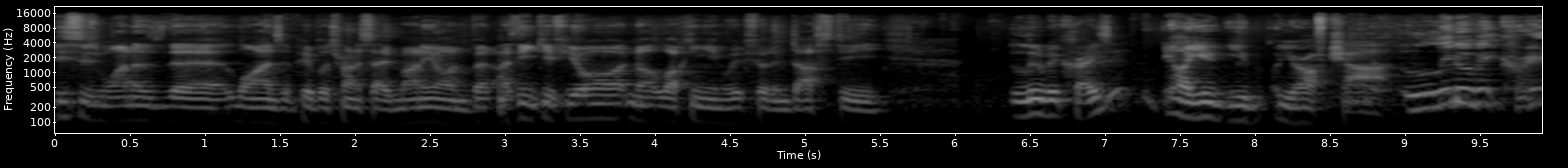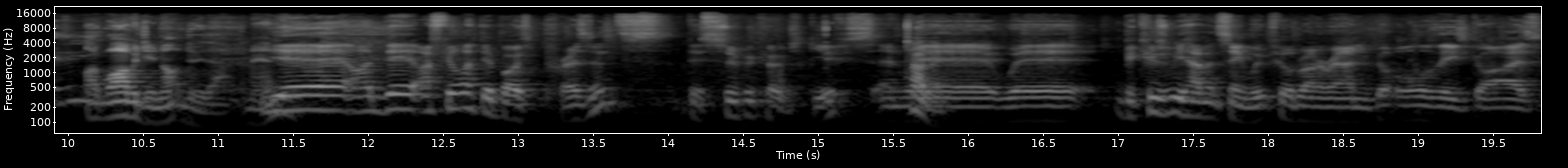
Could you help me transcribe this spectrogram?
This is one of the lines that people are trying to save money on. But I think if you're not locking in Whitfield and Dusty, a little bit crazy. oh, you you you're off chart. A little bit crazy. Like, why would you not do that, man? Yeah, I, I feel like they're both presents. They're super coach gifts, and Totally. we're, we're because we haven't seen Whitfield run around. You've got all of these guys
